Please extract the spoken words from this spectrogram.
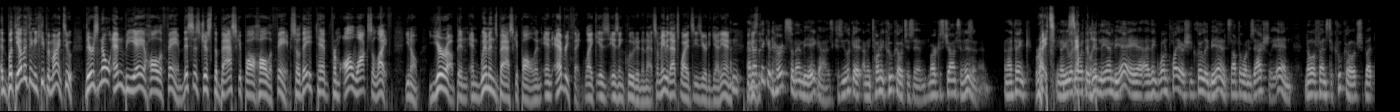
And but the other thing to keep in mind too, there's no NBA Hall of Fame. This is just the Basketball Hall of Fame. So they have from all walks of life, you know, Europe and and women's basketball and and everything like is is included in that. So maybe that's why it's easier to get in And, and I the- think it hurts some NBA guys because you look at, I mean, Toni Kukoc is in, Marques Johnson isn't in. And I think, right, you know, you look at what they did in the NBA, I think one player should clearly be in. It's not the one who's actually in. No offense to Kukoc, but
